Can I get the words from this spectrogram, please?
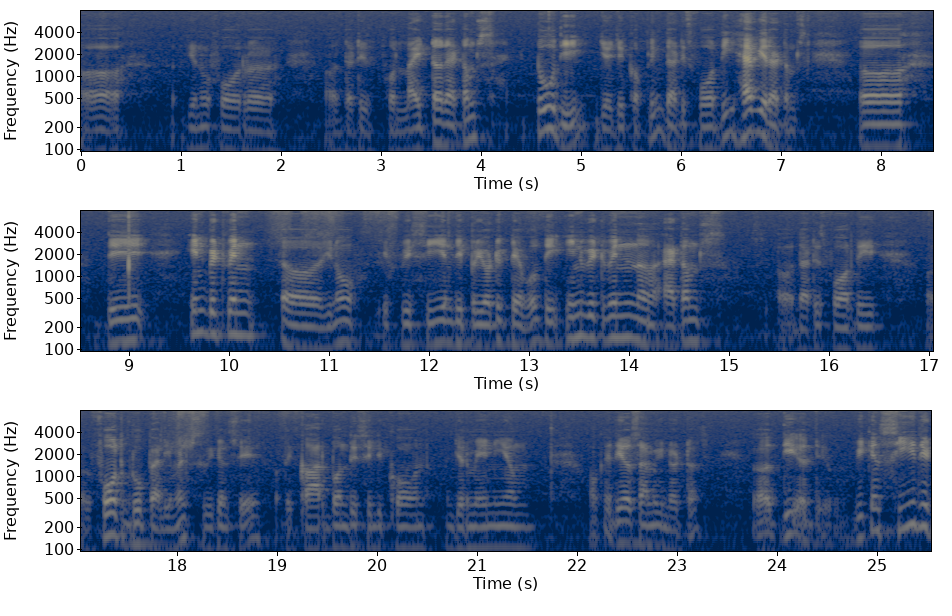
uh, you know for uh, uh, that is for lighter atoms to the JJ coupling that is for the heavier atoms. The in between uh, you know if we see in the periodic table the in between uh, atoms uh, that is for the uh, fourth group elements we can say the carbon the silicon germanium okay they are semiconductors. Uh, the, uh, the, we can see the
